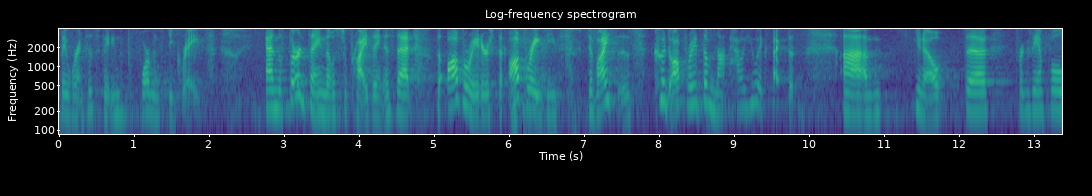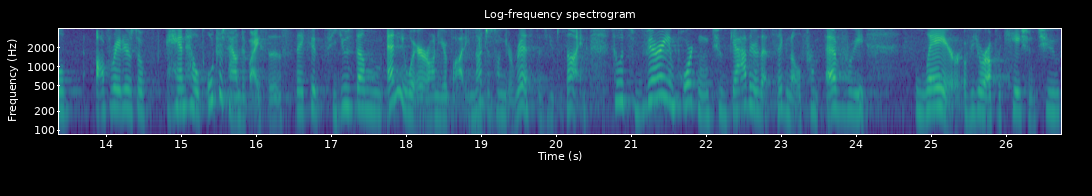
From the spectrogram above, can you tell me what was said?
they were anticipating, the performance degrades. And the third thing that was surprising is that the operators that operate these devices could operate them not how you expected. Um, you know, the, for example, operators of handheld ultrasound devices, they could use them anywhere on your body, not just on your wrist as you designed. So it's very important to gather that signal from every layer of your application to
